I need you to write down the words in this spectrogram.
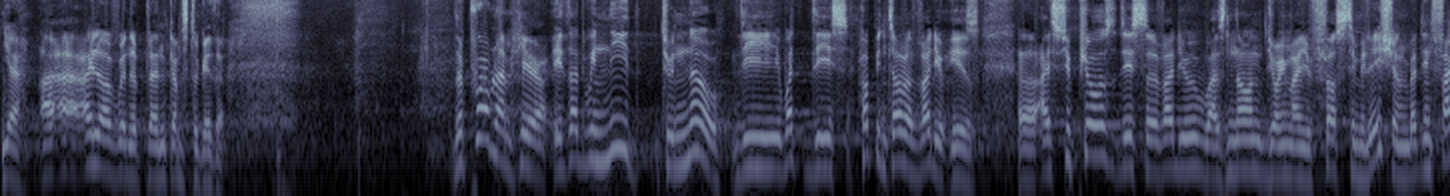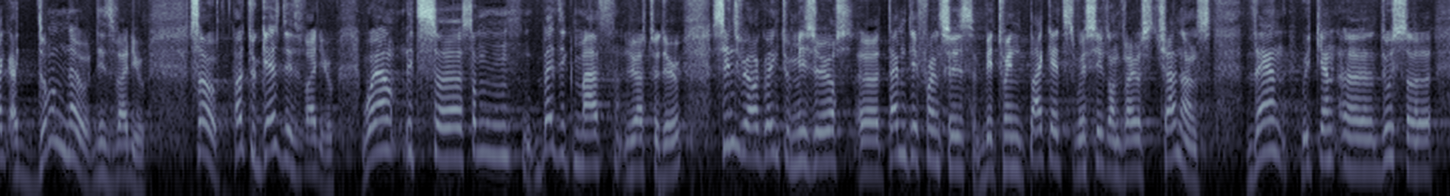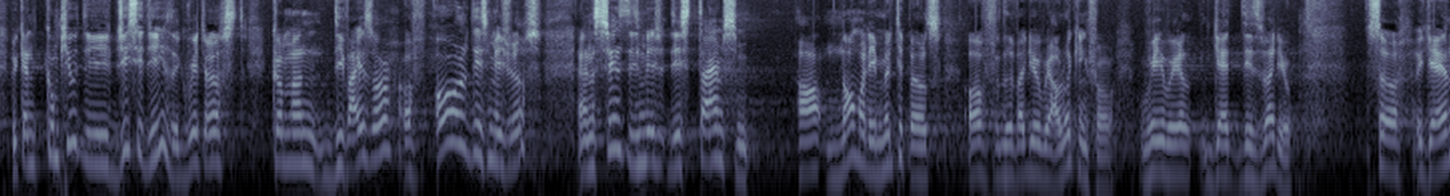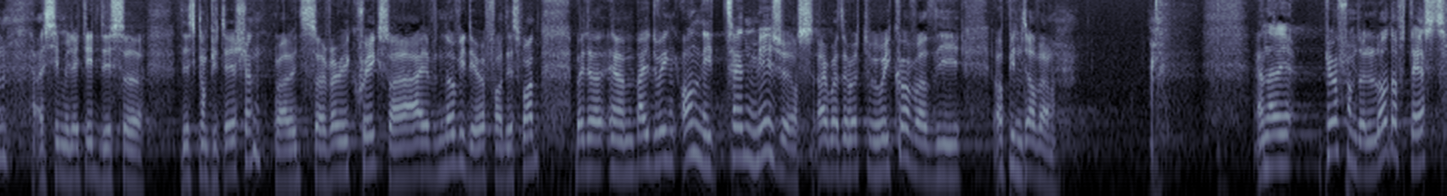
Yeah, I, I love when a plan comes together. The problem here is that we need to know the, what this hop interval value is. Uh, I suppose this uh, value was known during my first simulation, but in fact I don't know this value. So how to guess this value? Well, it's uh, some basic math you have to do. Since we are going to measure uh, time differences between packets received on various channels, then we can uh, do so, we can compute the GCD, the greatest common divisor of all these measures and since these, these times are normally multiples of the value we are looking for, we will get this value. So again, I simulated this, uh, this computation. Well, it's uh, very quick, so I have no video for this one. But uh, um, by doing only 10 measures, I was able to recover the hop interval. And I performed a lot of tests,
